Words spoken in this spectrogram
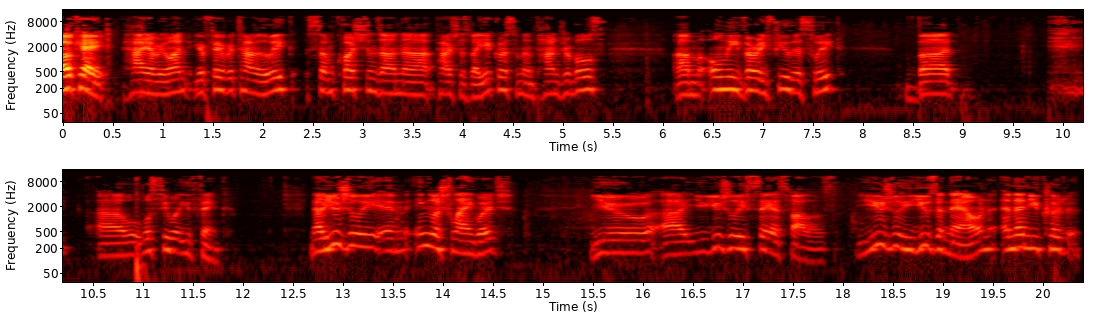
Okay, hi everyone. Your favorite time of the week. Some questions on uh, Parshas Vayikra, some imponderables. Um, only very few this week, but uh, we'll see what you think. Now, usually in English language, you uh, you usually say as follows. You usually use a noun, and then you could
